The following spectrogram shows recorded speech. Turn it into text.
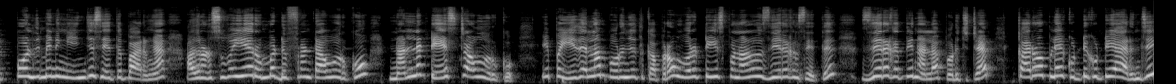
எப்பொழுதுமே நீங்கள் இஞ்சி சேர்த்து பாருங்கள் அதனோட சுவையே ரொம்ப டிஃப்ரெண்ட்டாகவும் இருக்கும். நல்ல டேஸ்ட்டாகவும் இருக்கும். இப்போ இதெல்லாம் பொரிஞ்சதுக்கப்புறம் ஒரு டீஸ்பூன் அளவு ஜீரகம் சேர்த்து ஜீரகத்தையும் நல்லா பொரிச்சிட்டேன். கருவேப்பிலையே குட்டி குட்டியாக அரிஞ்சு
